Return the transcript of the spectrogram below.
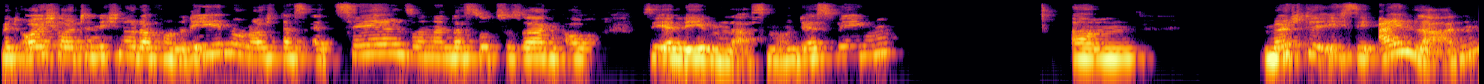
mit euch heute nicht nur davon reden und euch das erzählen, sondern das sozusagen auch sie erleben lassen. Und deswegen ähm, möchte ich Sie einladen,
